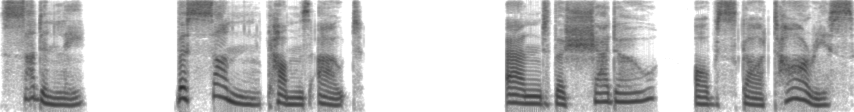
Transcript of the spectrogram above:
Suddenly, the sun comes out, and the shadow of Scartaris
